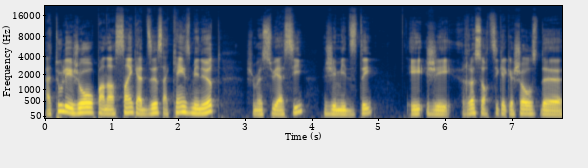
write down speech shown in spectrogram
à tous les jours pendant 5 à 10 à 15 minutes, je me suis assis, j'ai médité et j'ai ressorti quelque chose de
